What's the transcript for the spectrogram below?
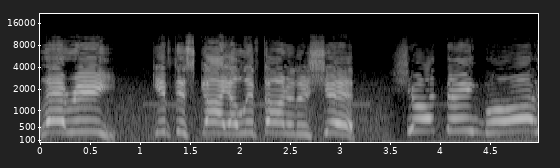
Larry! Give this guy a lift onto the ship! Sure thing, boss!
